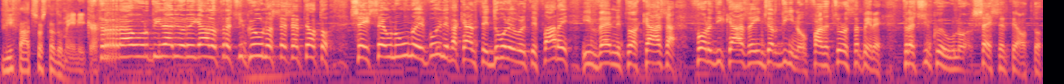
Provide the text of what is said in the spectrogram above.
vi faccio sta domenica. Straordinario regalo 351 678 6611 e voi le vacanze dove le volete fare? In Veneto, a casa, fuori di casa, in giardino? Fatecelo sapere 351 678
